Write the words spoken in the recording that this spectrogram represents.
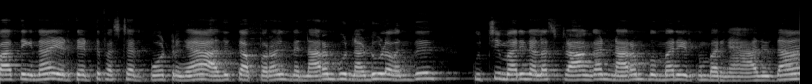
பார்த்தீங்கன்னா எடுத்து எடுத்து ஃபஸ்ட்டு அது போட்டுருங்க. அதுக்கப்புறம் இந்த நரம்பு நடுவில் வந்து குச்சி மாதிரி நல்லா ஸ்ட்ராங்காக நரம்பு மாதிரி இருக்கும் பாருங்கள் அதுதான்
